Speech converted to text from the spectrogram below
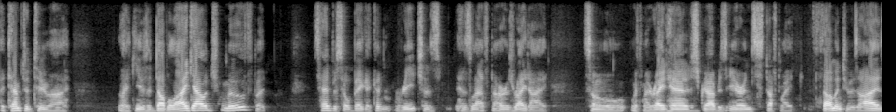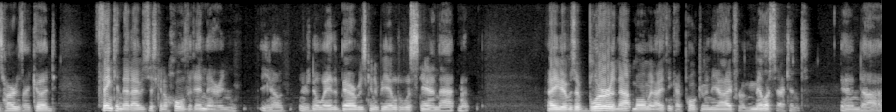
I attempted to uh, like use a double eye gouge move, but his head was so big I couldn't reach his his left or his right eye. So with my right hand, I just grabbed his ear and stuffed my thumb into his eye as hard as I could, thinking that I was just going to hold it in there. And you know, there's no way the bear was going to be able to withstand that. But I, it was a blur in that moment. I think I poked him in the eye for a millisecond, and uh,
